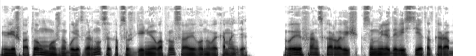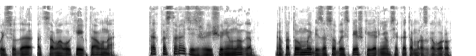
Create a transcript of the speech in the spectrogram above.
и лишь потом можно будет вернуться к обсуждению вопроса о его новой команде. Вы, Франц Карлович, сумели довести этот корабль сюда от самого Кейптауна. Так постарайтесь же еще немного, а потом мы без особой спешки вернемся к этому разговору.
